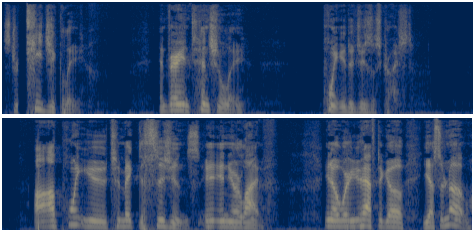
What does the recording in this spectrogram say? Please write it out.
strategically, and very intentionally point you to Jesus Christ. I'll point you to make decisions in, in, your life. You know, where you have to go yes or no.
